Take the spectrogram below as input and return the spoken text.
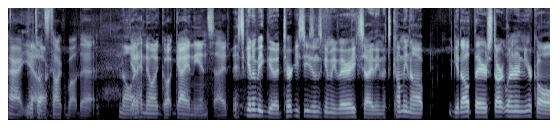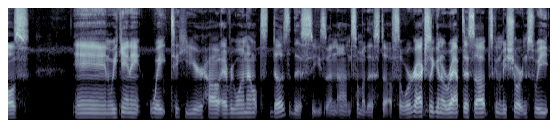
All right, yeah. We'll let's talk about that. No, I- know a guy on the inside. it's gonna be good. Turkey season's gonna be very exciting. It's coming up. Get out there, start learning your calls, and we can't wait to hear how everyone else does this season on some of this stuff. So we're actually gonna wrap this up. It's gonna be short and sweet.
